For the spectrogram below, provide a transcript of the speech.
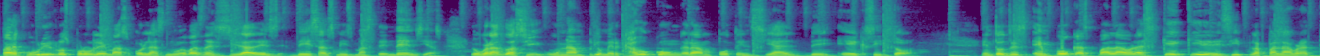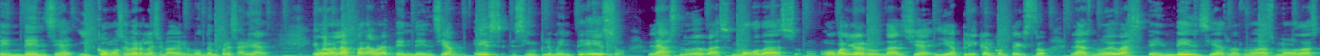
para cubrir los problemas o las nuevas necesidades de esas mismas tendencias, logrando así un amplio mercado con gran potencial de éxito. Entonces, en pocas palabras, ¿qué quiere decir la palabra tendencia y cómo se ve relacionada en el mundo empresarial? Y bueno, la palabra tendencia es simplemente eso, las nuevas modas, o valga la redundancia y aplica el contexto, las nuevas tendencias, las nuevas modas,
